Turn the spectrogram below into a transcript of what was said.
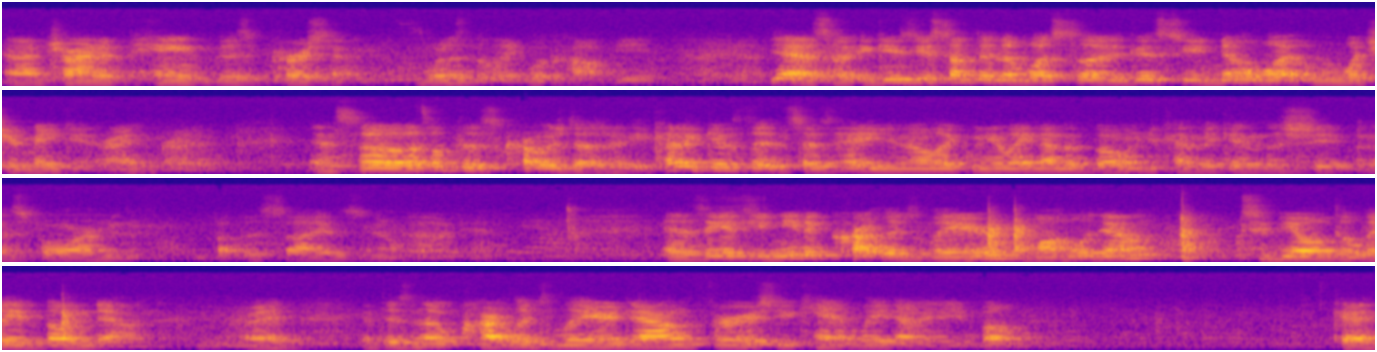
and I'm trying to paint this person, what is the the like what copy? Yeah, so it gives you something of what's so good, so you know what what you're making, right? Right. And so that's what this cartilage does. It kind of gives it and says, hey, you know, like when you're laying down the bone, you kind of make it in this shape and this form and about this size, you know. Oh, okay. And the thing is, you need a cartilage layer model down to be able to lay bone down, mm-hmm. right? If there's no cartilage layer down first, you can't lay down any bone. Okay?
